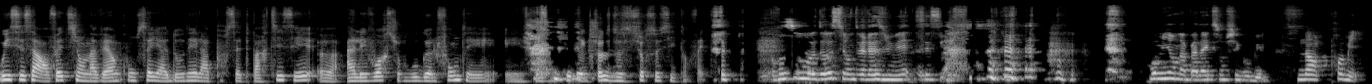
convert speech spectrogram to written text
Oui, c'est ça. En fait, si on avait un conseil à donner là pour cette partie, c'est euh, aller voir sur Google Font et, et choisir quelque chose de, sur ce site, en fait. Grosso modo, si on devait résumer, c'est ça. promis, on n'a pas d'action chez Google. Non, promis.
